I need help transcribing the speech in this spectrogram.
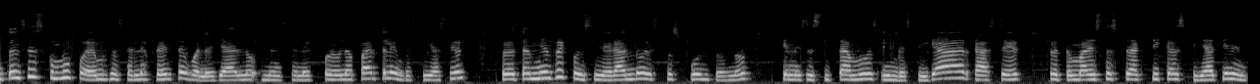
Entonces, ¿cómo podemos hacerle frente? Bueno, ya lo mencioné por una parte, la investigación, pero también reconsiderando estos puntos, ¿no? Que necesitamos investigar, hacer, retomar estas prácticas que ya tienen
